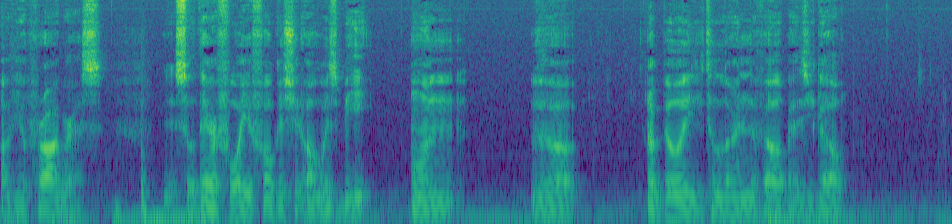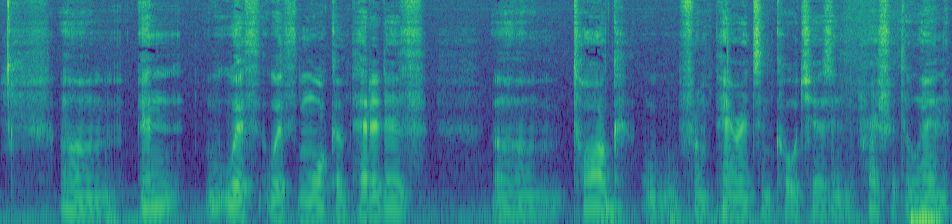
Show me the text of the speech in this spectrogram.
of your progress. So therefore, your focus should always be on the ability to learn and develop as you go. Um, and with with more competitive um, talk from parents and coaches and the pressure to win,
